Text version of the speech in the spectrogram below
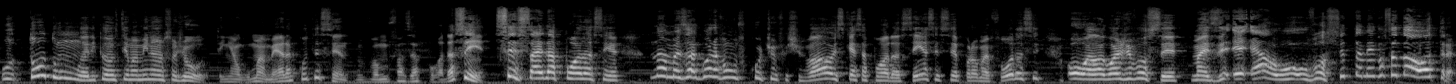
O, todo mundo ali pelo menos tem uma mínima noção de, oh, tem alguma merda acontecendo. Vamos fazer a porra da senha. Você sai da porra da senha. Não, mas agora vamos curtir o festival, esquece a porra da senha, você se prova, mas foda-se. Ou ela gosta de você. Mas é, é, é, você também gosta da outra.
